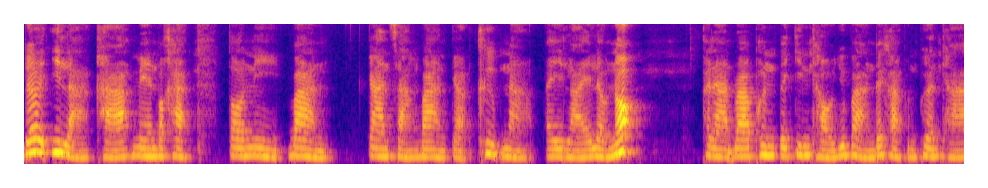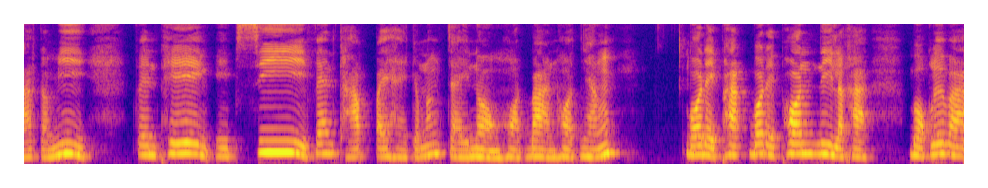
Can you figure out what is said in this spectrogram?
เด้ออีหลาขาแมนบ่ค่ะ ตอนนี้บ้านการสร้างบ้านก็คืบหน้าไปหลายแล้วเนาะขนาดว่าเพิ่นไปกินเขาอยู่บ้านเด้ค่ะเพื่อนๆค่ะก็มีแฟนเพลง FC แฟนคลับไปให้กำลังใจน้องฮอดบ้านฮอดหยังบ่ได้พักบ่ได้พรนี่แหละค่ะ บอกเลยว่า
